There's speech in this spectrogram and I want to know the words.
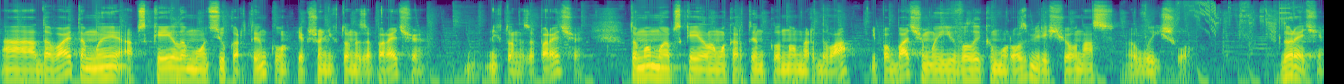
А, давайте ми апскейлимо цю картинку, якщо ніхто не заперечує. Ніхто не заперечує. Тому ми апскейлимо картинку номер 2 і побачимо її в великому розмірі, що у нас вийшло. До речі,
